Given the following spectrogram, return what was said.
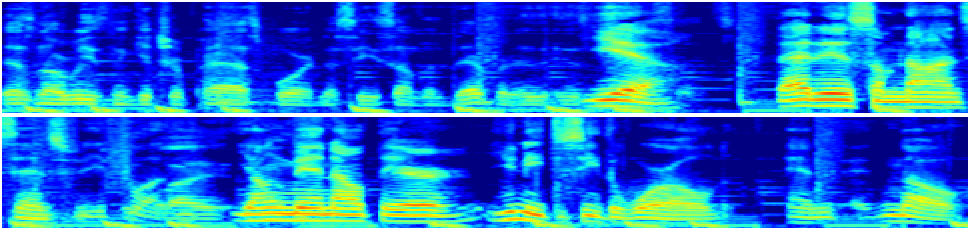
there's no reason to get your passport and to see something different. Is, is Yeah. nonsense. That is some nonsense. It's Fuck, like- Young men out there, you need to see the world. And no,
